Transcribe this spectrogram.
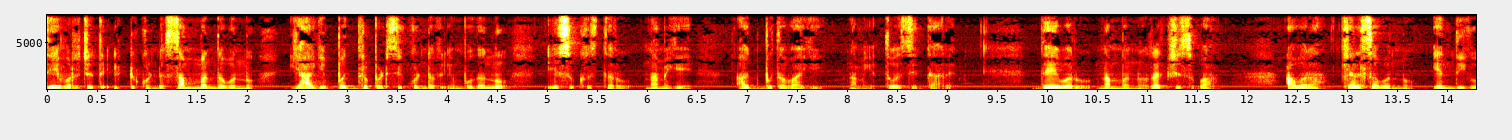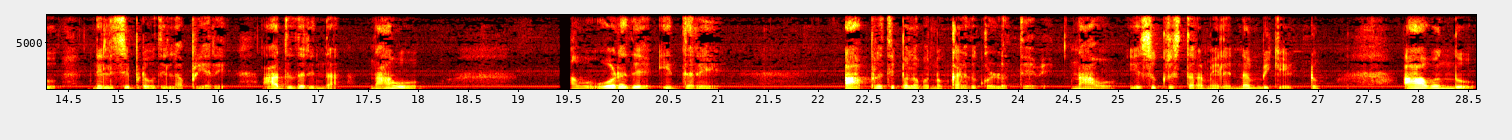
ದೇವರ ಜೊತೆ ಇಟ್ಟುಕೊಂಡ ಸಂಬಂಧವನ್ನು ಹೇಗೆ ಭದ್ರಪಡಿಸಿಕೊಂಡರು ಎಂಬುದನ್ನು ಯೇಸುಕ್ರಿಸ್ತರು ನಮಗೆ ಅದ್ಭುತವಾಗಿ ನಮಗೆ ತೋರಿಸಿದ್ದಾರೆ. ದೇವರು ನಮ್ಮನ್ನು ರಕ್ಷಿಸುವ ಅವರ ಕೆಲಸವನ್ನು ಎಂದಿಗೂ ನಿಲ್ಲಿಸಿಬಿಡುವುದಿಲ್ಲ ಪ್ರಿಯರೇ. ಆದುದರಿಂದ ನಾವು ನಾವು ಓಡದೆ ಇದ್ದರೆ ಆ ಪ್ರತಿಫಲವನ್ನು ಕಳೆದುಕೊಳ್ಳುತ್ತೇವೆ. ನಾವು ಯೇಸುಕ್ರಿಸ್ತರ ಮೇಲೆ ನಂಬಿಕೆ ಇಟ್ಟು ಆ ಒಂದು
